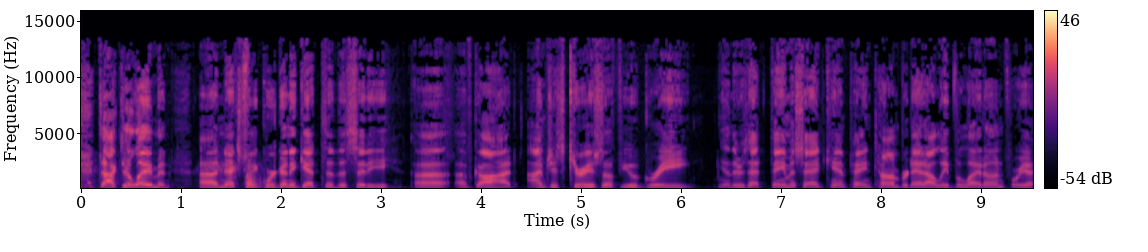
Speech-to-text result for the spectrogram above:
Dr. Lehman, uh, next week we're going to get to the City uh, of God. I'm just curious if you agree. You know, there's that famous ad campaign, Tom Bodett, I'll leave the light on for you.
